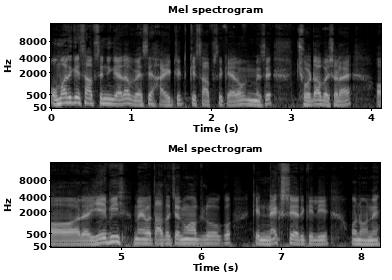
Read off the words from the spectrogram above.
उम्र के हिसाब से नहीं कह रहा, वैसे हाइटेड के हिसाब से कह रहा हूँ, इनमें से छोटा बछड़ा है। और ये भी मैं बताता चलूँ आप लोगों को कि नेक्स्ट ईयर के लिए उन्होंने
